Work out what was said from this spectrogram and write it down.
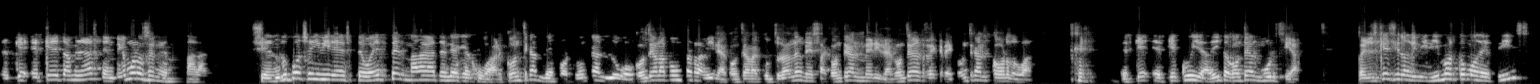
Es que, es que maneras, centrémonos en el Málaga. Si el grupo se divide este-oeste, el Málaga tendría que jugar contra el Deport, contra el Lugo, contra la Ponferradina, contra la Cultural Leonesa, contra el Mérida, contra el Recre, contra el Córdoba. es, que, es que cuidadito, contra el Murcia. Pero es que si lo dividimos, como decís,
